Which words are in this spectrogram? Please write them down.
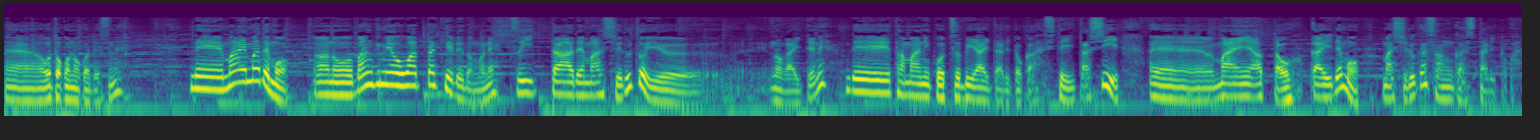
えー、男の子ですね。で、前までも、あの、番組は終わったけれどもね、ツイッターでマッシュルというのがいてね。で、たまにこうつぶやいたりとかしていたし、えー、前あったオフ会でもマッシュルが参加したりとか。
